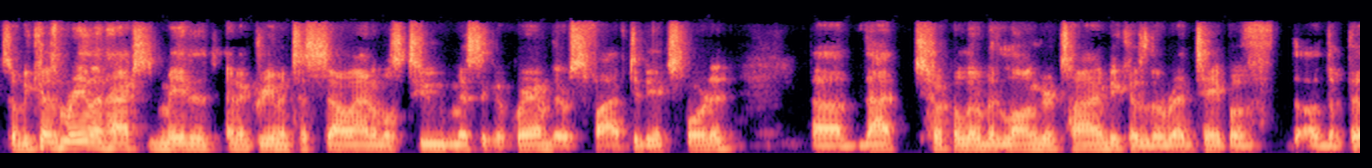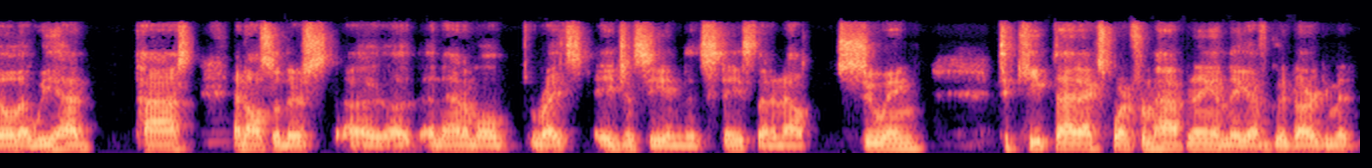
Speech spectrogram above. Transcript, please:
So because Marineland Hacks made an agreement to sell animals to Mystic Aquarium, there was five to be exported. Uh, that took a little bit longer time because of the red tape of, of the bill that we had passed, and also there's uh, an animal rights agency in the states that are now suing to keep that export from happening, and they have good argument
